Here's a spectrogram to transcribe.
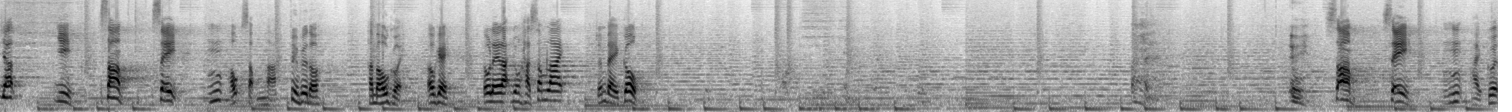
一、二、三、四、五，好，十五下，feel 唔 feel 到？係咪好攰？OK，到你啦，用核心拉，準備，Go！三、四、五，係，Good，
